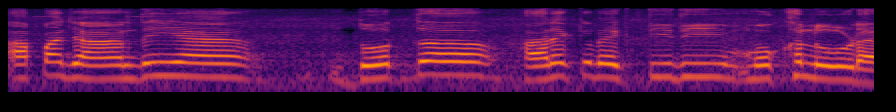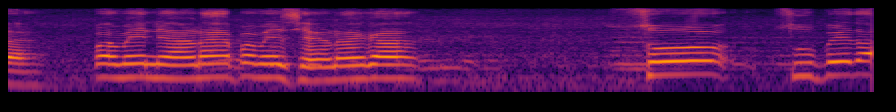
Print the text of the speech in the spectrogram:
ਆਪਾਂ ਜਾਣਦੇ ਹੀ ਆ ਦੁੱਧ ਹਰ ਇੱਕ ਵਿਅਕਤੀ ਦੀ ਮੁੱਖ ਲੋੜ ਹੈ, ਭਾਵੇਂ ਨਿਆਣਾ ਹੈ, ਭਾਵੇਂ ਸਿਆਣਾ ਹੈਗਾ। ਸੋ ਸੂਬੇ ਦਾ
